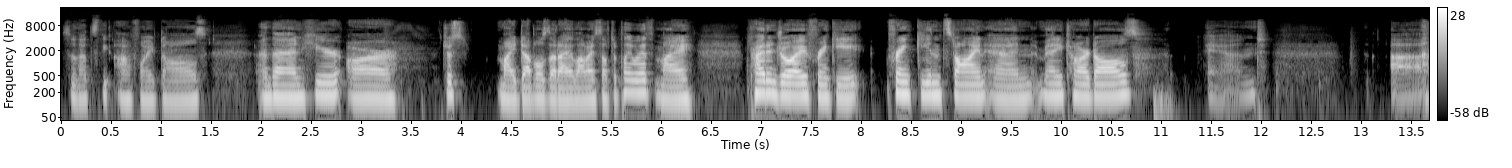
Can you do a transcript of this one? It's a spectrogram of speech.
So that's the off-white dolls. And then here are just my doubles that I allow myself to play with. My Pride and Joy, Frankie, Frankenstein, and Manitar dolls. And uh,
